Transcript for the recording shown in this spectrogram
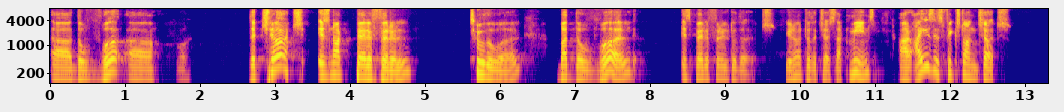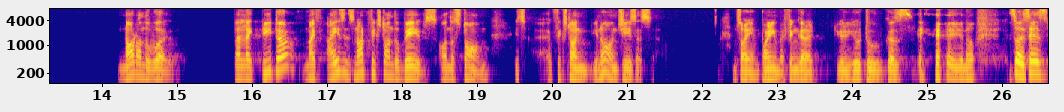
uh, the uh, the church is not peripheral to the world, but the world is peripheral to the you know to the church that means our eyes is fixed on church not on the world but like peter my eyes is not fixed on the waves on the storm it's uh, fixed on you know on jesus i'm sorry i'm pointing my finger at you, you two because you know so it says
